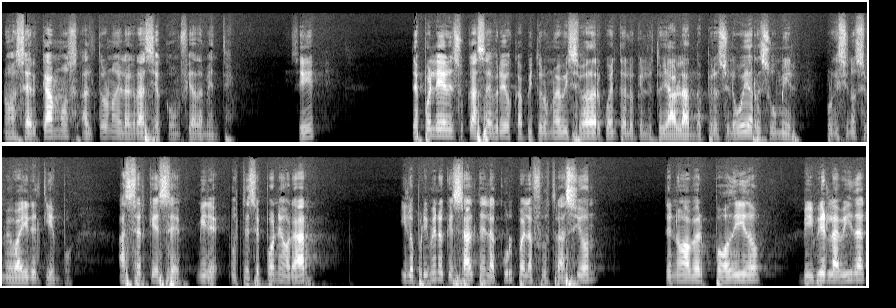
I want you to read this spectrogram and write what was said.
nos acercamos al trono de la gracia confiadamente. ¿Sí? Después leer en su casa Hebreos capítulo 9 y se va a dar cuenta de lo que le estoy hablando, pero se lo voy a resumir, porque si no se me va a ir el tiempo. Acérquese, mire, usted se pone a orar y lo primero que salta es la culpa y la frustración de no haber podido vivir la vida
